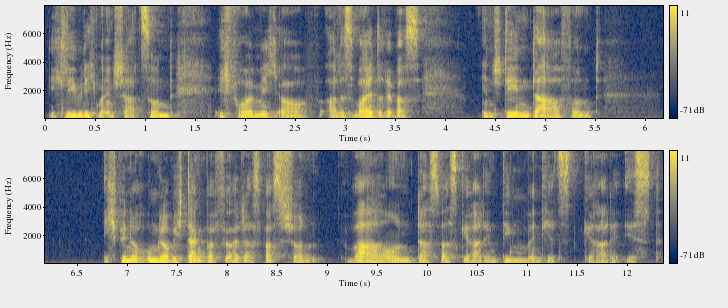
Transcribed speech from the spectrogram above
Ich liebe dich, mein Schatz, und ich freue mich auf alles weitere, was entstehen darf. Und ich bin auch unglaublich dankbar für all das, was schon war und das, was gerade in dem Moment jetzt gerade ist.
